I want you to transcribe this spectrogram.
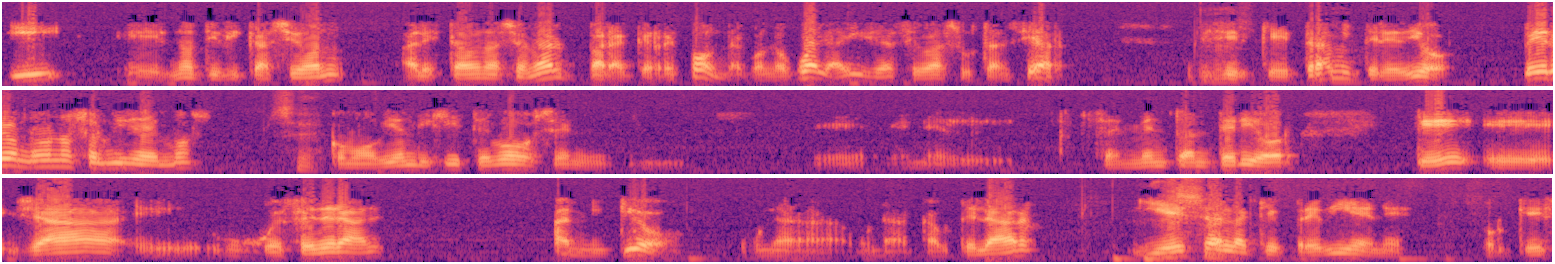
y eh, notificación al Estado Nacional para que responda, con lo cual ahí ya se va a sustanciar. Es decir, que trámite le dio. Pero no nos olvidemos, como bien dijiste vos en, eh, en el segmento anterior, que eh, ya un juez federal admitió una, una cautelar y esa es la que previene, porque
